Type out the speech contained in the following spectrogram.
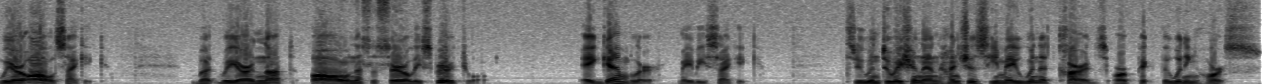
We are all psychic, but we are not all necessarily spiritual. A gambler may be psychic. Through intuition and hunches, he may win at cards or pick the winning horse.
